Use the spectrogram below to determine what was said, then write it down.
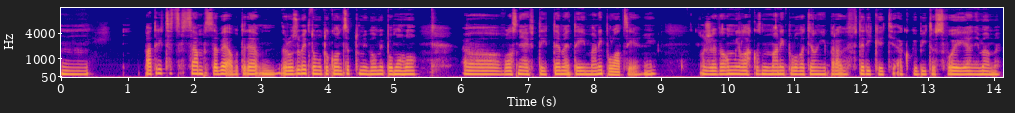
Mm, patriť sa sám sebe, alebo teda mm, rozumieť tomuto konceptu mi veľmi pomohlo vlastne aj v tej téme tej manipulácie. Nie? Že veľmi ľahko sme manipulovateľní práve vtedy, keď ako keby to svoje ja nemáme.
